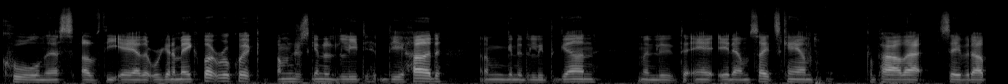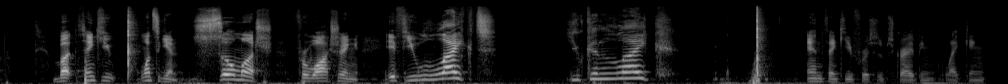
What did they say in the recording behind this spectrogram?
coolness of the AI that we're gonna make. But real quick, I'm just gonna delete the HUD and I'm gonna delete the gun. I'm gonna delete the ADAM sights cam, compile that, save it up. But thank you once again so much for watching. If you liked, you can like and thank you for subscribing, liking,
